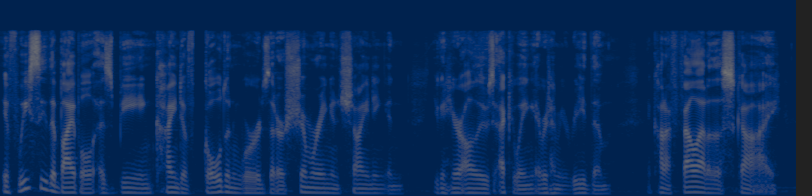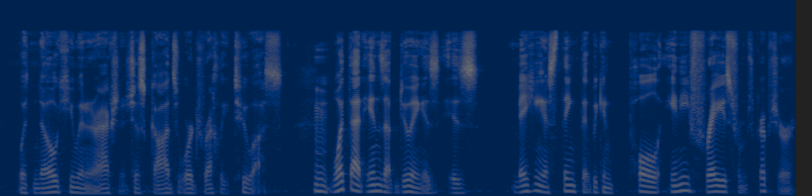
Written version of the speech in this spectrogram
If we see the Bible as being kind of golden words that are shimmering and shining, and you can hear all of those echoing every time you read them, and kind of fell out of the sky with no human interaction, it's just God's word directly to us. Hmm. What that ends up doing is is making us think that we can pull any phrase from Scripture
